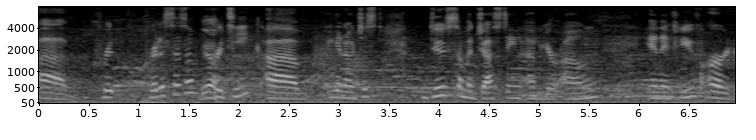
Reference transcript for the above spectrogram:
uh, crit- criticism, Yeah. critique. Uh, you know, just do some adjusting of your own. And if you are,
